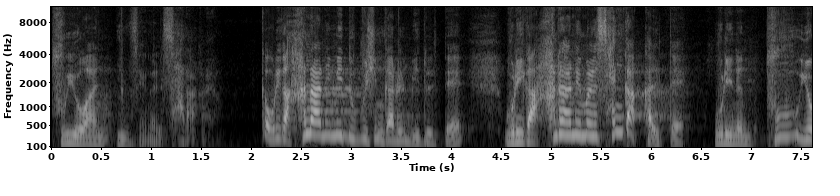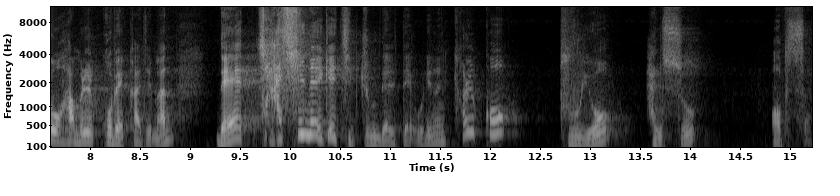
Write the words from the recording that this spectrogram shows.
부요한 인생을 살아가요. 그러니까 우리가 하나님이 누구신가를 믿을 때, 우리가 하나님을 생각할 때, 우리는 부요함을 고백하지만 내 자신에게 집중될 때 우리는 결코 부요할 수 없어요.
